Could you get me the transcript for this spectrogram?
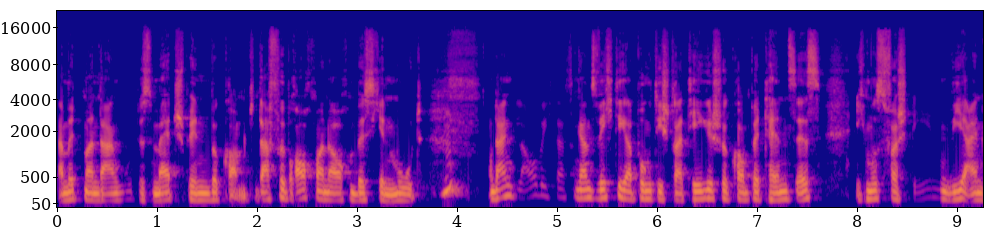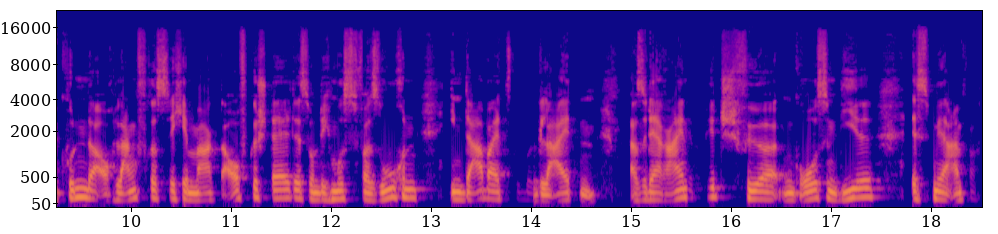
damit man da ein gutes Match hinbekommt. Dafür braucht man auch ein bisschen Mut. Mhm. Und dann glaube ich, dass ein ganz wichtiger Punkt die strategische Kompetenz ist. Ich muss verstehen, wie ein Kunde auch langfristig im Markt aufgestellt ist und ich muss versuchen, ihn dabei zu begleiten. Also der reine Pitch für einen großen Deal ist mir einfach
